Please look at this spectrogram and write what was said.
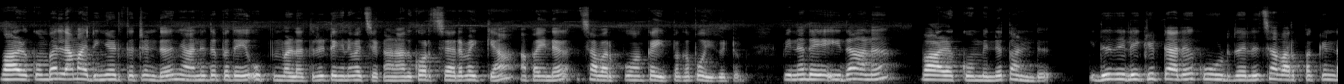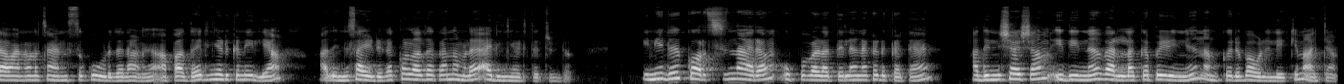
വാഴക്കൂമ്പെല്ലാം അരിഞ്ഞെടുത്തിട്ടുണ്ട്. ഞാനിതിപ്പോൾ ദേ ഉപ്പും വെള്ളത്തിലിട്ട് ഇങ്ങനെ വെച്ചേക്കാണ്. അത് കുറച്ച് നേരം വയ്ക്കുക അപ്പോൾ അതിന്റെ ചവർപ്പും കയ്പ്പൊക്കെ പോയി കിട്ടും. പിന്നെ ദേ ഇതാണ് വാഴക്കൂമ്പിന്റെ തണ്ട്. ഇത് ഇതിലേക്ക് ഇട്ടാൽ കൂടുതൽ ചവർപ്പൊക്കെ ഉണ്ടാവാനുള്ള ചാൻസ് കൂടുതലാണ്. അപ്പോൾ അത് അരിഞ്ഞെടുക്കണില്ല. അതിന്റെ സൈഡിലൊക്കെ ഉള്ളതൊക്കെ നമ്മൾ അരിഞ്ഞെടുത്തിട്ടുണ്ട്. ഇനി ഇത് കുറച്ച് നേരം ഉപ്പ് വെള്ളത്തിൽ തന്നെ കിടക്കട്ടെ. അതിനുശേഷം ഇതിൽ നിന്ന് വെള്ളമൊക്കെ പിഴിഞ്ഞ് നമുക്കൊരു ബൗളിലേക്ക് മാറ്റാം.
